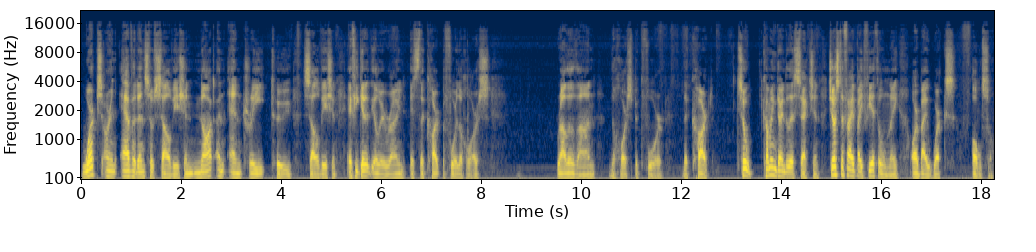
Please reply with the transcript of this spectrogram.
works are an evidence of salvation, not an entry to salvation. If you get it the other way around, it's the cart before the horse, rather than the horse before the cart. So coming down to this section, justified by faith only or by works also.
